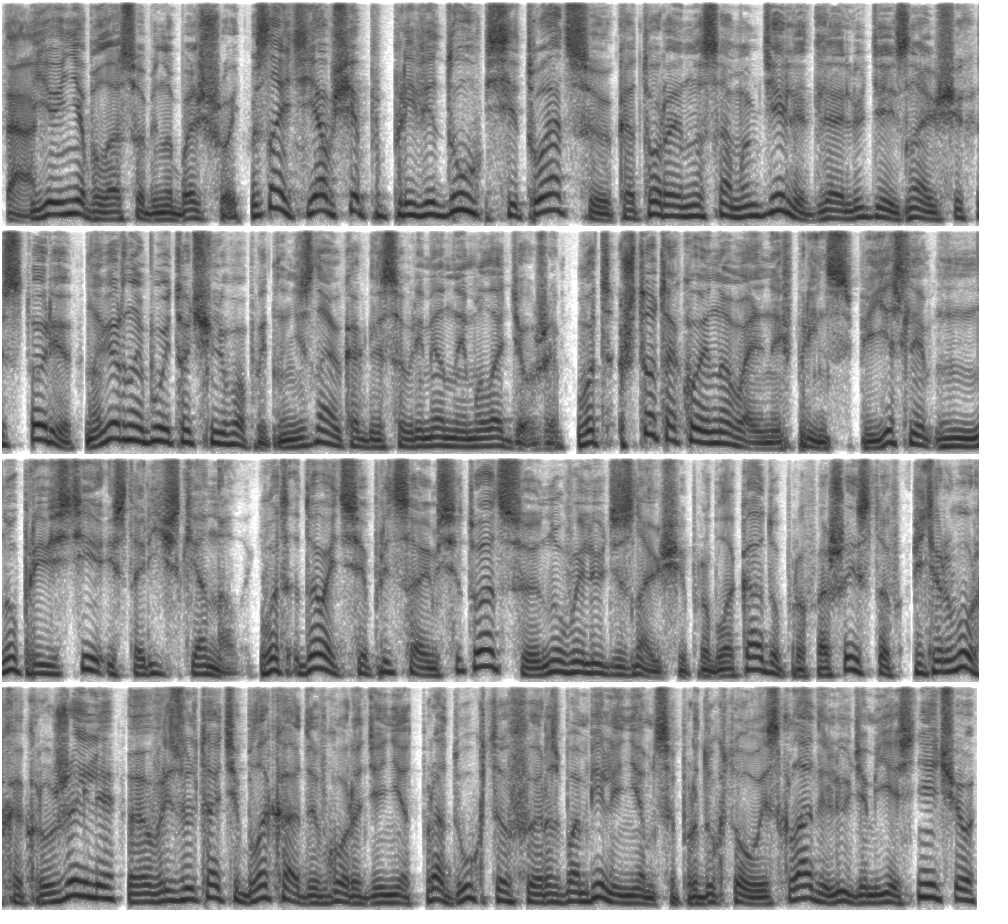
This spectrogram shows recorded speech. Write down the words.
Так. Ее и не было особенно большой. Вы знаете, я вообще приведу ситуацию, которая на самом деле для людей, знающих историю, наверное, будет очень любопытна. Не знаю, как для современной молодежи. Вот что такое Навальный, в принципе, если, ну, привести исторический аналог. Вот давайте себе представим ситуацию. Ну, вы люди, знающие про блокаду, про фашистов. Петербург окружили. Э, В результате блокады в городе нет продуктов. Разбомбили немцы продуктовые склады. Людям есть нечего.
